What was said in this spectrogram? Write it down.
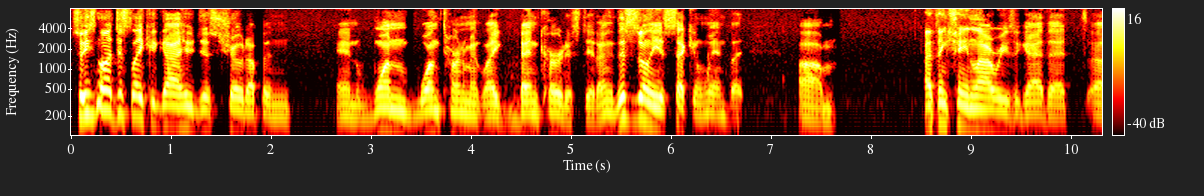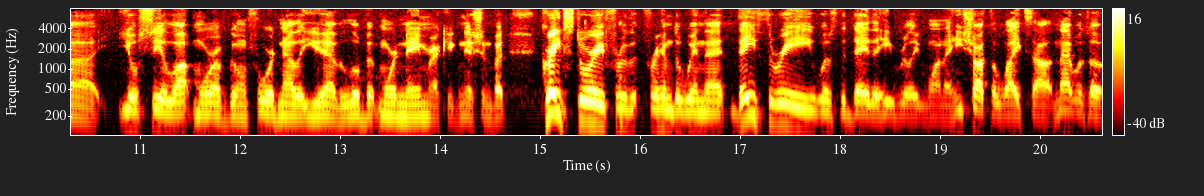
So he's not just like a guy who just showed up and and won one tournament like Ben Curtis did. I mean, this is only his second win, but um, I think Shane Lowry is a guy that uh, you'll see a lot more of going forward now that you have a little bit more name recognition. But great story for for him to win that. Day three was the day that he really won it. He shot the lights out, and that was a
